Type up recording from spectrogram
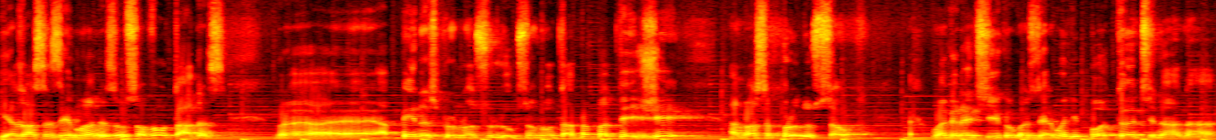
E as nossas demandas não são voltadas pra, é, apenas para o nosso lucro, são voltadas para proteger a nossa produção. Uma garantia que eu considero muito importante na, na,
